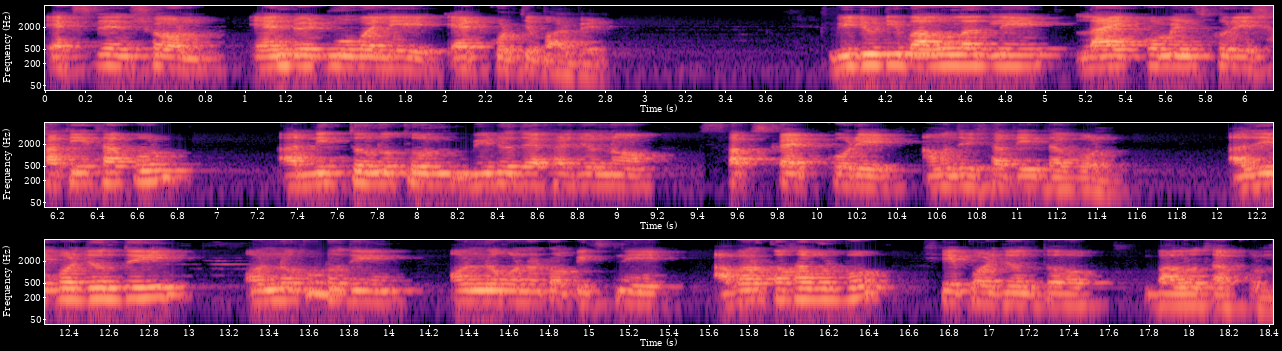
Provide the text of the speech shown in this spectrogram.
এক্সটেনশন অ্যান্ড্রয়েড মোবাইলে অ্যাড করতে পারবেন। ভিডিওটি ভালো লাগলে লাইক কমেন্টস করে সাথেই থাকুন। আর নিত্য নতুন ভিডিও দেখার জন্য সাবস্ক্রাইব করে আমাদের সাথেই থাকুন। আজ এই পর্যন্তই। অন্য কোনো দিন অন্য কোনো টপিকস নিয়ে আবার কথা বলব। সেই পর্যন্ত ভালো থাকুন।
